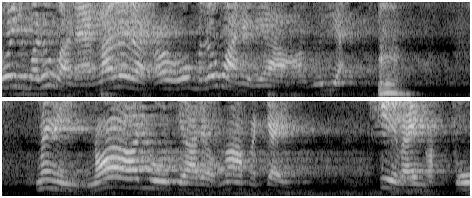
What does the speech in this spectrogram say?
ကိုကြီးမလုပ်ပါနဲ့ငါလည်းဟိုမလုပ်ပါနဲ့ဗျာကိုကြီး အဲ မင်းနော်လို့ကြတော့ငါမကြိုက်ရှေ့ပိုင်းကဂျို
